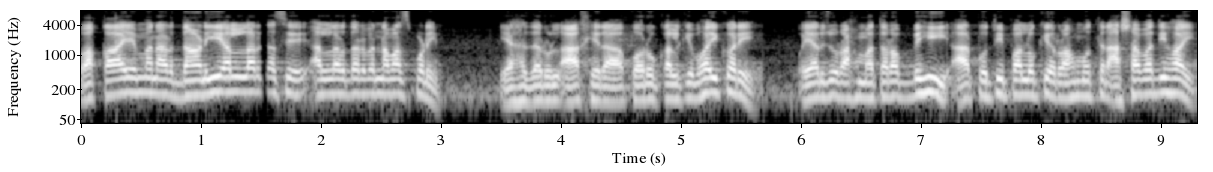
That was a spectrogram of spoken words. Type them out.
ওয়া কায়েমান আর দাঁড়িয়ে আল্লাহর কাছে, আল্লাহর দরবার নামাজ পড়ে। ইয়াহাজারুল আখেরা পরকালকে ভয় করে। ওয়ারজু রহমাত রব্বেহি, আর প্রতিপালকের রহমতের আশাবাদী হয়।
